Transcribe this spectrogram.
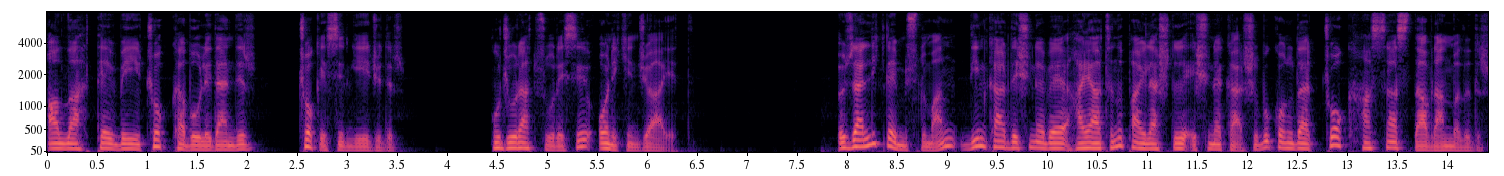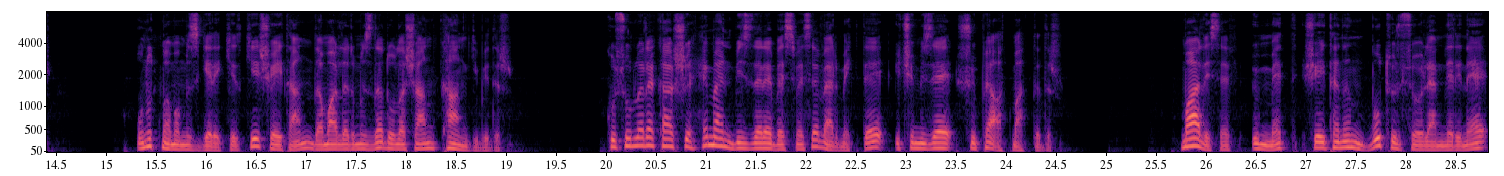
Allah tevbeyi çok kabul edendir, çok esirgeyicidir. Hucurat Suresi 12. Ayet Özellikle Müslüman, din kardeşine ve hayatını paylaştığı eşine karşı bu konuda çok hassas davranmalıdır. Unutmamamız gerekir ki şeytan damarlarımızda dolaşan kan gibidir. Kusurlara karşı hemen bizlere vesvese vermekte, içimize şüphe atmaktadır. Maalesef ümmet şeytanın bu tür söylemlerine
